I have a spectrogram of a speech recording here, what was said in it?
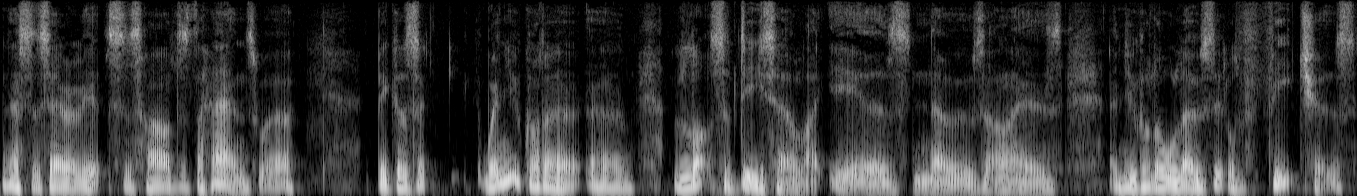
necessarily it's as hard as the hands were, because when you've got a, a lots of detail like ears, nose, eyes, and you've got all those little features,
